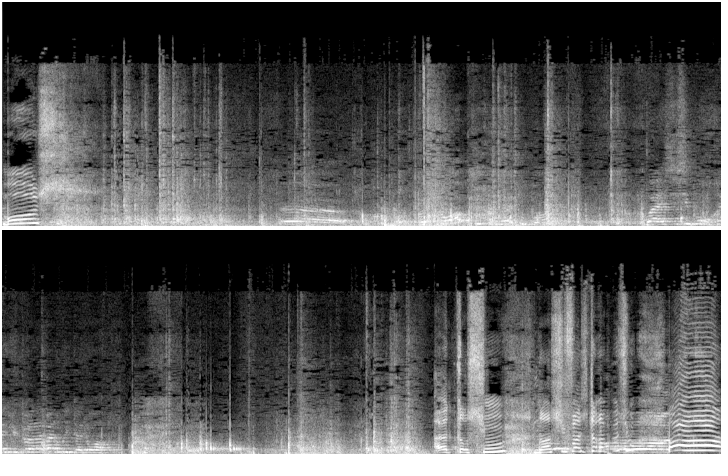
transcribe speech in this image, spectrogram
Bon, je- Ouais, si c'est pour récupérer la balle, oui, t'as le droit. Attention, dans la surface de répression. Oh,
